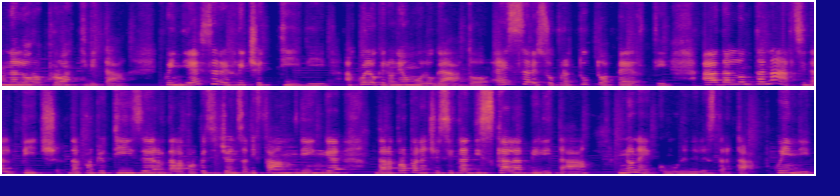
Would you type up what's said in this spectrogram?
una loro proattività. Quindi essere ricettivi a quello che non è omologato, essere soprattutto aperti ad allontanarsi dal pitch, dal proprio teaser, dalla propria esigenza di funding, dalla propria necessità di scalabilità, non è comune nelle start-up. Quindi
